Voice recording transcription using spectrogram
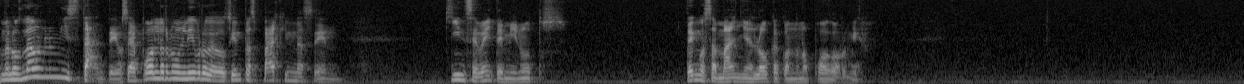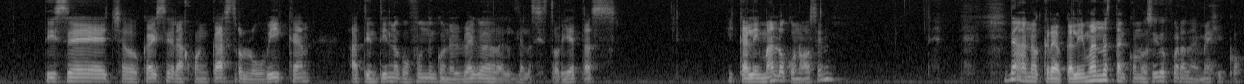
me los leo en un instante. O sea, puedo leerme un libro de 200 páginas en 15, 20 minutos. Tengo esa maña loca cuando no puedo dormir. Dice Shadow Kaiser, a Juan Castro lo ubican, a Tintín lo confunden con el Vega de, las historietas. ¿Y Calimán lo conocen? No, no creo. Calimán no es tan conocido fuera de México.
